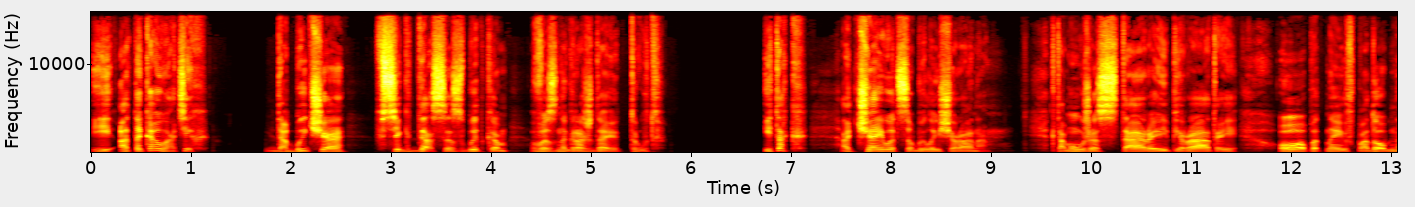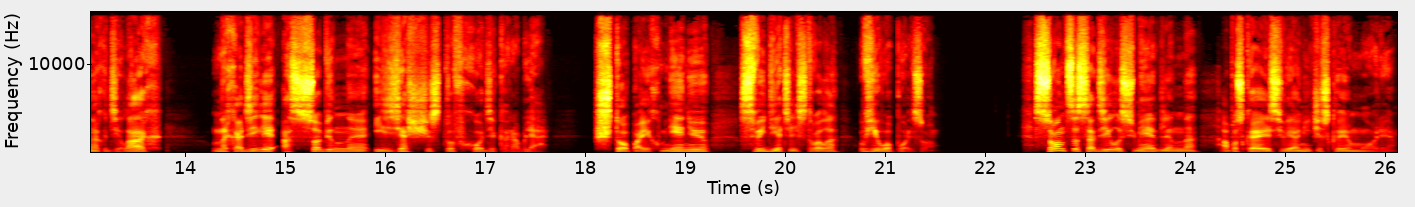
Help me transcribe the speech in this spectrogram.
и атаковать их. Добыча всегда с избытком вознаграждает труд. Итак, отчаиваться было еще рано. К тому же старые пираты, опытные в подобных делах, находили особенное изящество в ходе корабля, что, по их мнению, свидетельствовало в его пользу. Солнце садилось медленно, опускаясь в Ионическое море.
